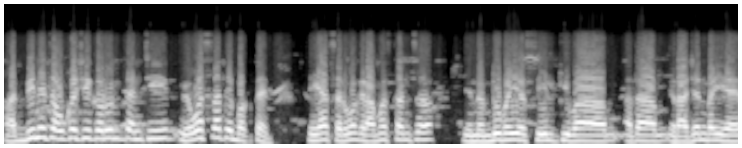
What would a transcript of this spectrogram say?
अदबीने चौकशी करून त्यांची व्यवस्था ते बघतायत. ते या सर्व ग्रामस्थांचं नंदूबाई असतील किंवा आता राजनबाई आहे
